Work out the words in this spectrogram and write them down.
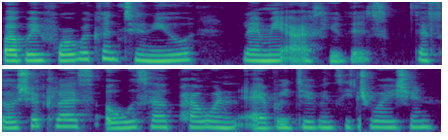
But before we continue, let me ask you this. Does social class always have power in every different situation?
